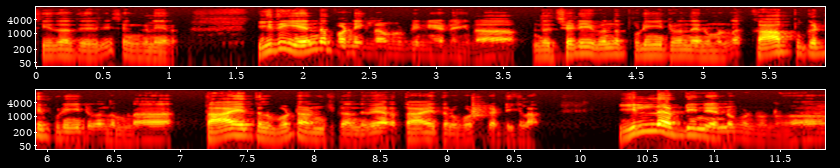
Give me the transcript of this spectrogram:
சீதா தேவி செங்கிலியர் இது என்ன பண்ணிக்கலாம் அப்படின்னு கேட்டிங்கன்னா இந்த செடியை வந்து பிடுங்கிட்டு வந்து என்ன பண்ணால் காப்பு கட்டி பிடுங்கிட்டு வந்தோம்னா தாயத்தில் போட்டு அனுப்பிச்சிக்கலாம் அந்த வேறு தாயத்தில் போட்டு கட்டிக்கலாம். இல்லை அப்படின்னு என்ன பண்ணணும்?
